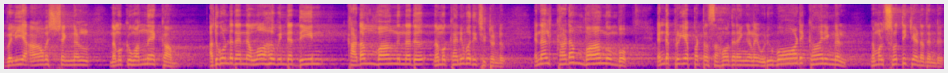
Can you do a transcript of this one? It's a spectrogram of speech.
വലിയ ആവശ്യങ്ങൾ നമുക്ക് വന്നേക്കാം. അതുകൊണ്ട് തന്നെ അള്ളാഹുവിന്റെ ദീൻ കടം വാങ്ങുന്നത് നമുക്ക് അനുവദിച്ചിട്ടുണ്ട്. എന്നാൽ കടം വാങ്ങുമ്പോൾ എന്റെ പ്രിയപ്പെട്ട സഹോദരങ്ങളെ ഒരുപാട് കാര്യങ്ങൾ നമ്മൾ ശ്രദ്ധിക്കേണ്ടതുണ്ട്.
